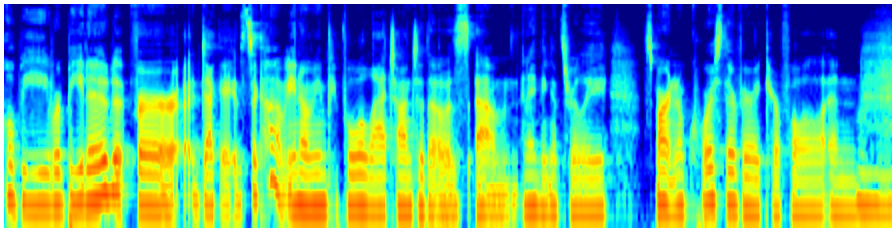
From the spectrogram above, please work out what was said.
will be repeated for decades to come. You know, I mean, people will latch onto those. Um, and I think it's really smart. And of course, they're very careful and mm-hmm.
